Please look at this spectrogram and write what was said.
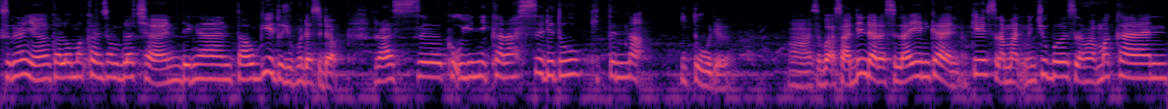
Sebenarnya kalau makan sambal belacan dengan tauge tu je pun dah sedap. Rasa keunikan rasa dia tu kita nak itu dia. Ha, sebab sardin dah rasa lain kan. Okey, selamat mencuba, selamat makan.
